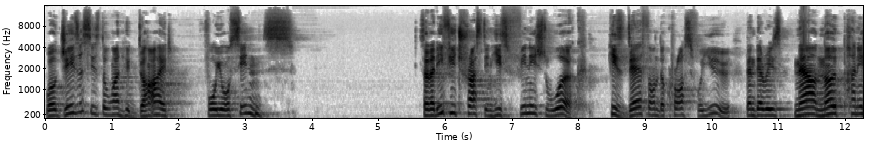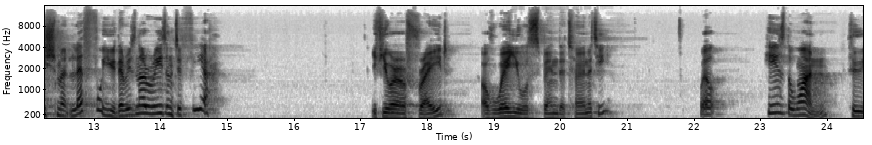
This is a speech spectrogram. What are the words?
well, Jesus is the one who died for your sins. So that if you trust in his finished work, his death on the cross for you, then there is now no punishment left for you. There is no reason to fear. If you are afraid of where you will spend eternity, well, here's the one who,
